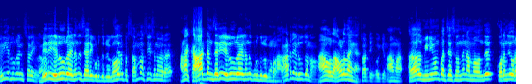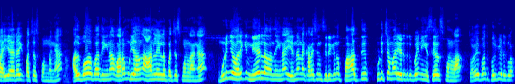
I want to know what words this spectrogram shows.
வெறி எழுபது சரிங்களா வெறும் எழுபது ரூபாயிலேருந்து சாரி கொடுத்துட்டு இருக்கோம். இப்போ சம்மர் சீசன் வர ஆனா காட்டன் சரி எழுபது ரூபாயில இருந்து கொடுத்துட்டு இருக்கோம். காட்டன் எழுபது தானா? அவ்வளோ அவ்வளோதாங்க ஸ்டார்டிங் ஓகே ஆமா. அதாவது மினிமம் பர்ச்சேஸ் வந்து நம்ம வந்து குறைஞ்ச ஒரு ஐயாயிரம் ரூபாய்க்கு பர்ச்சேஸ் பண்ணுங்க அது போக பாத்தீங்கன்னா வர முடியாதவங்க ஆன்லைன்ல பர்ச்சேஸ் பண்ணலாங்க. முடிஞ்ச வரைக்கும் நேர்ல வந்தீங்கன்னா என்னென்ன கலெக்ஷன்ஸ் இருக்குன்னு பார்த்து பிடிச்ச மாதிரி எடுத்துட்டு போய் நீங்க சேல்ஸ் பண்ணலாம். தொலைவை பார்த்து பொறுமையாக எடுக்கலாம்.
